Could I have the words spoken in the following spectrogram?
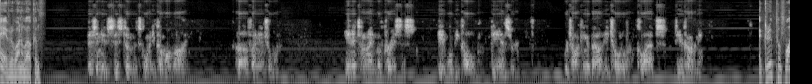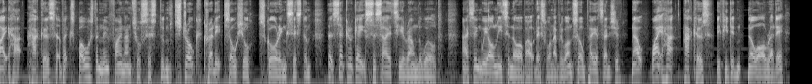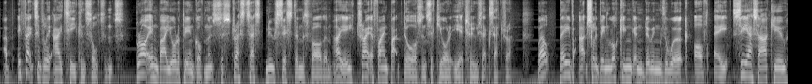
Hey everyone welcome. There's a new system that's going to come online. A financial one. In a time of crisis, it will be called the answer. We're talking about a total collapse of the economy. A group of white hat hackers have exposed a new financial system, stroke credit social scoring system, that segregates society around the world. I think we all need to know about this one, everyone, so pay attention. Now, white hat hackers, if you didn't know already, are effectively IT consultants brought in by European governments to stress test new systems for them, i.e., try to find backdoors and security issues, etc. Well, they've actually been looking and doing the work of a CSRQ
